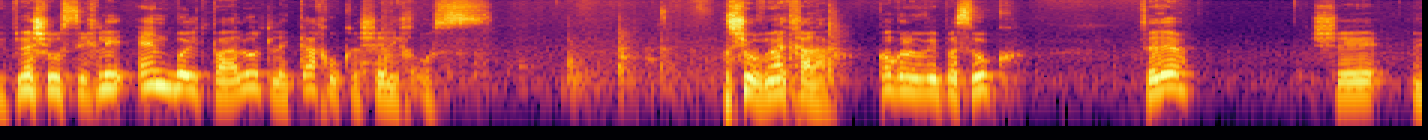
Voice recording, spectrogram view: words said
מפני שהוא שכלי, אין בו התפעלות, לכך הוא קשה לכעוס. אז שוב, מההתחלה. קודם כל הוא מביא פסוק, בסדר? ש... אה,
